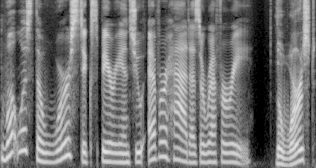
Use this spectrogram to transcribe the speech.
What was the worst experience you ever had as a referee? The worst?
